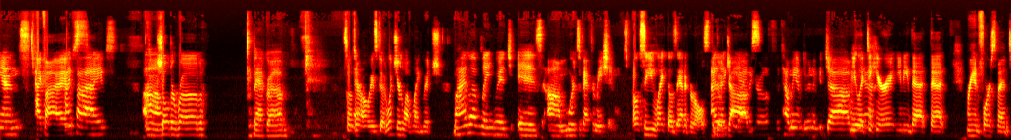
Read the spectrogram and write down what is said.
hands, High fives. high fives, um, Shoulder rub. back rub. So Those Yeah. are always good. What's your love language? My love language is um, words of affirmation. Oh, so you like those Atta girls, the I good like the Atta girls to tell me I'm doing a good job. You like to hear it. You need that that reinforcement.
